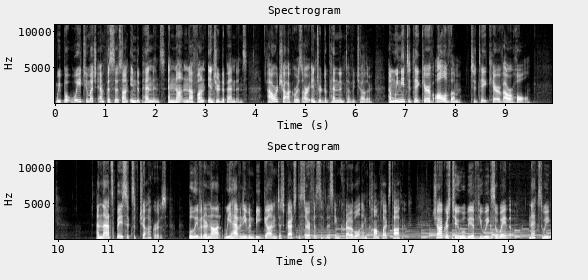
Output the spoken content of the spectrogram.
we put way too much emphasis on independence and not enough on interdependence. Our chakras are interdependent of each other, and we need to take care of all of them to take care of our whole. And that's basics of chakras. Believe it or not, we haven't even begun to scratch the surface of this incredible and complex topic. Chakras 2 will be a few weeks away though. Next week,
